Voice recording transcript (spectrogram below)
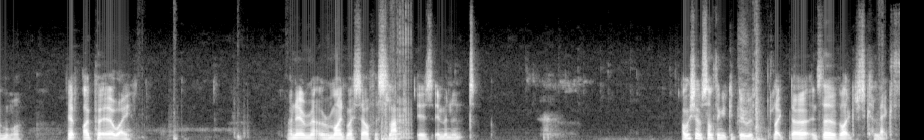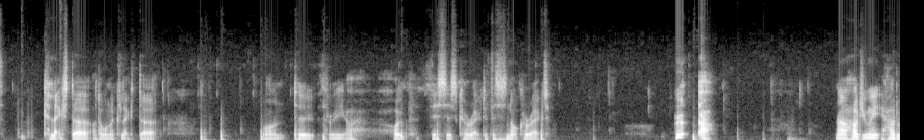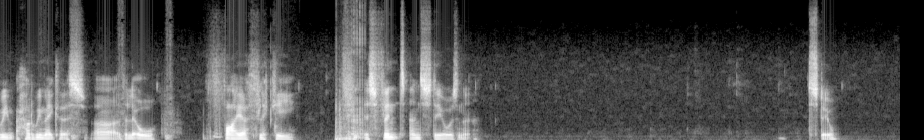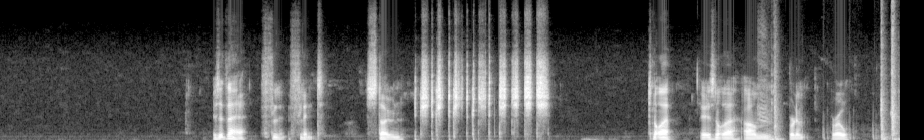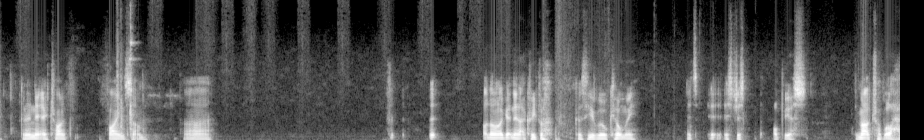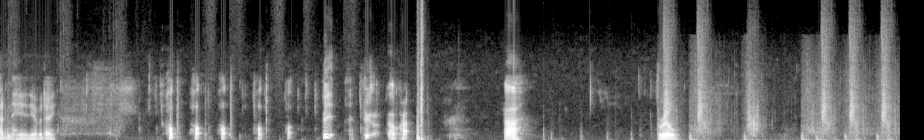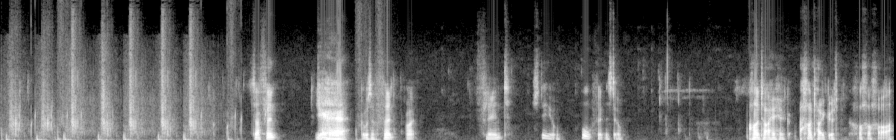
Ooh. Yep, I put it away. I need to remind myself a slap is imminent. I wish there was something you could do with like dirt instead of like just collect collect dirt. I don't want to collect dirt. One, two, three. I hope this is correct. If this is not correct. Now, how do we how do we how do we make this uh, the little fire flicky? It's flint and steel, isn't it? Steel. Is it there? Flint, flint, stone. It's not there. It is not there. Um, brilliant. Real. Gonna need to try and find some. Uh, I don't want to get near that creeper because he will kill me. It's it's just obvious. The amount of trouble I had in here the other day. Hop, hop, hop, hop, hop. Oh crap. Ah. Brill. Is that flint? Yeah! Got myself a flint. Right. Flint, steel. Oh, flint and steel. Aren't I, aren't I good? Ha ha ha.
